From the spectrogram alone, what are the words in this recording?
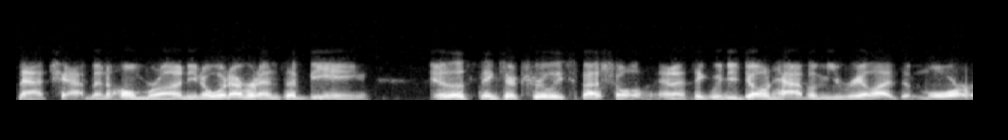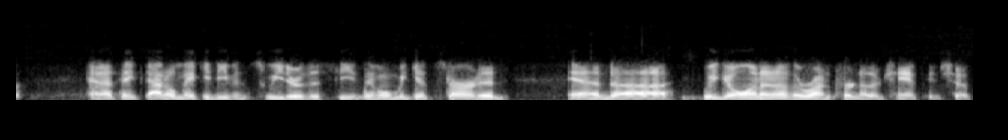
Matt Chapman home run, you know, whatever it ends up being, you know, those things are truly special. And I think when you don't have them, you realize it more. And I think that'll make it even sweeter this season when we get started and uh, we go on another run for another championship.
